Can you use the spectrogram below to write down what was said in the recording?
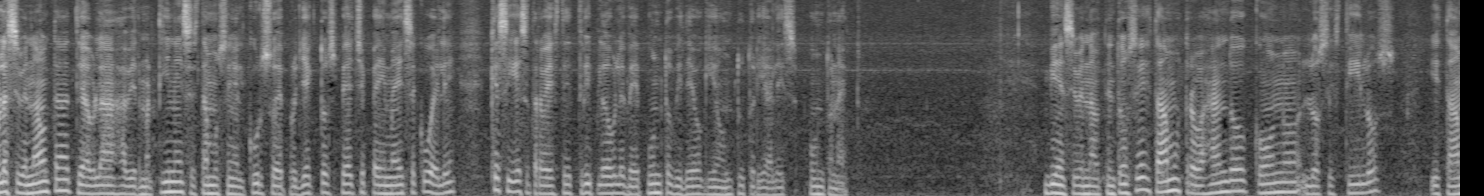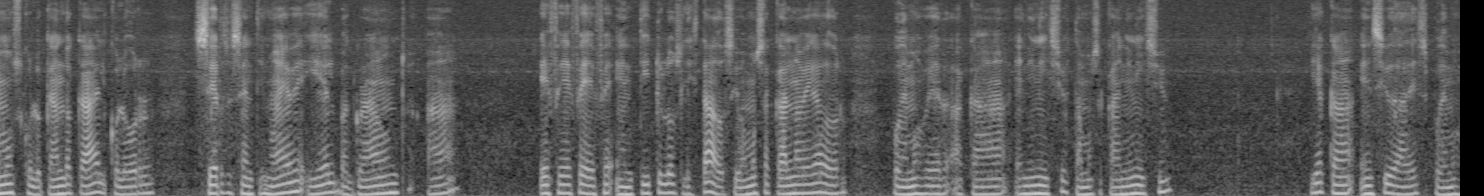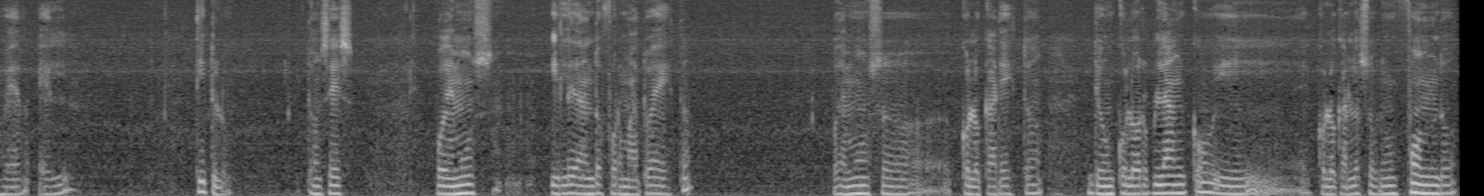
Hola cibernauta, te habla Javier Martínez, estamos en el curso de proyectos PHP y MySQL que sigues a través de www.video-tutoriales.net Bien cibernauta, entonces estábamos trabajando con los estilos y estábamos colocando acá el color 069 y el background a FFF en títulos listados. Si vamos acá al navegador podemos ver acá en inicio, estamos acá en inicio y acá en ciudades podemos ver el título. Entonces podemos irle dando formato a esto podemos uh, colocar esto de un color blanco y colocarlo sobre un fondo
